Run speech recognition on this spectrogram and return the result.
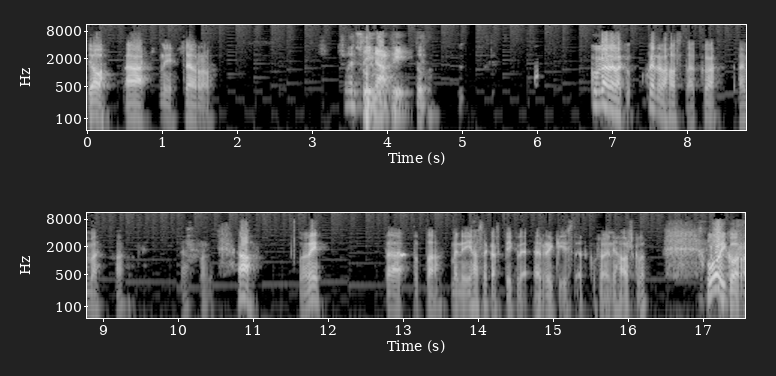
Joo, ää, niin, seuraava. Se olet sinä vittu. Kuka täällä, kuka täällä hostaa? Kuka? Ai mä. Ah. Joo, no niin. Joo, no niin. Tää tota, meni ihan sekas Pikle Rikistä, että kun se oli niin hauskalla. Loikor!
